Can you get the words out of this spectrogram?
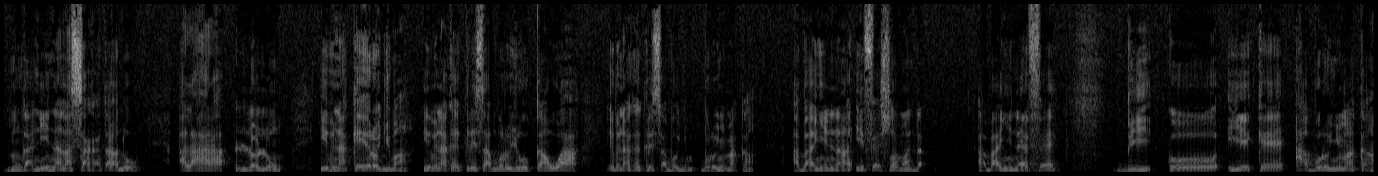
nka n'i nana sa ka taga don alahara lɔlon i bena kɛ yɔrɔ juman i bena kɛ krista borojugu kan wa i bena kɛ krista boroɲuman kan a b'a ɲinina i fɛ sɔgɔmada a b'a ɲinina i fɛ bi ko i ye kɛ a boroɲuman kan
